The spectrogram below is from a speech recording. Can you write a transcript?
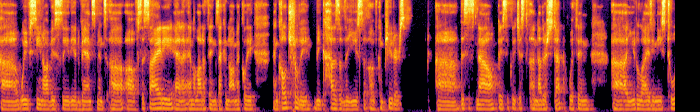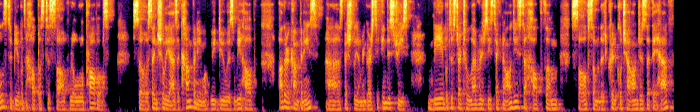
uh, we've seen obviously the advancements uh, of society and, and a lot of things economically and culturally because of the use of computers. Uh, this is now basically just another step within uh, utilizing these tools to be able to help us to solve real world problems. So essentially, as a company, what we do is we help other companies, uh, especially in regards to industries, be able to start to leverage these technologies to help them solve some of the critical challenges that they have,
